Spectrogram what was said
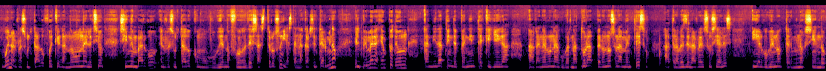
y bueno, el resultado fue que ganó una elección. Sin embargo, el resultado como gobierno fue desastroso y hasta en la cárcel terminó. El primer ejemplo de un candidato independiente que llega a ganar una gubernatura, pero no solamente eso, a través de las redes sociales y el gobierno terminó siendo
